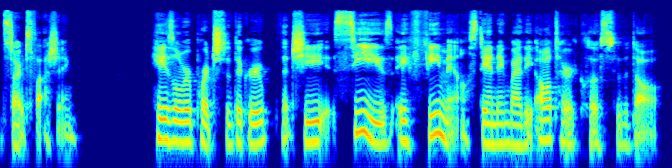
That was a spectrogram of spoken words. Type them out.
it starts flashing. Hazel reports to the group that she sees a female standing by the altar close to the doll.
